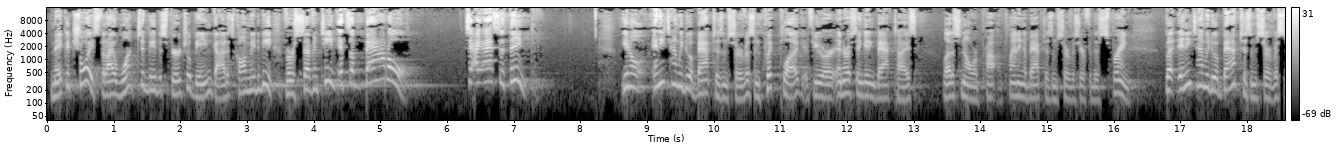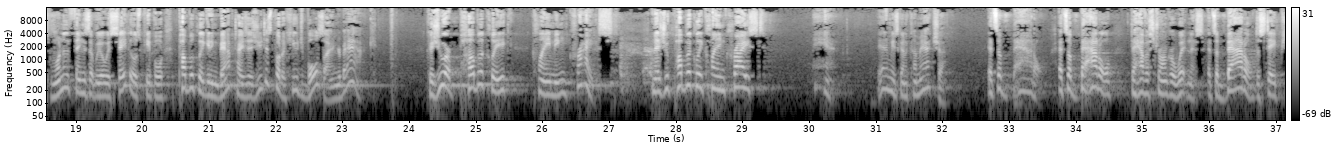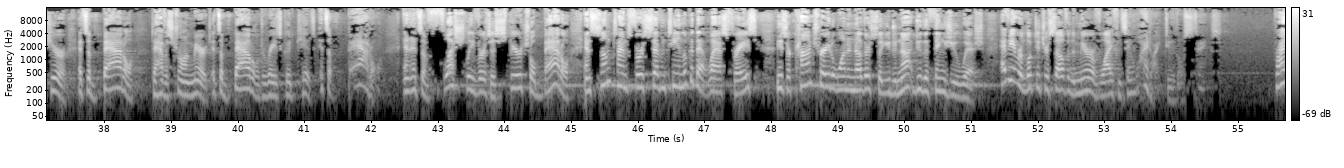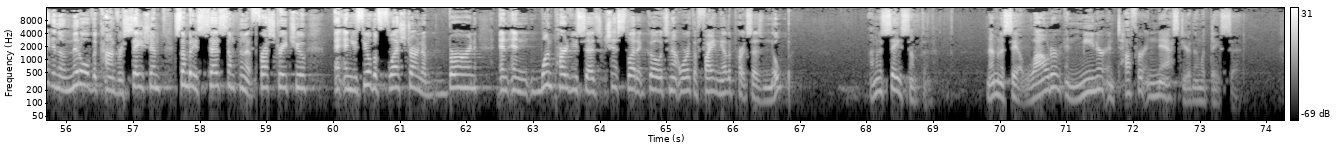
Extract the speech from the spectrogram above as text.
Make a choice that I want to be the spiritual being God has called me to be. Verse 17, it's a battle. See, I asked the thing. You know, anytime we do a baptism service, and quick plug, if you are interested in getting baptized, let us know. We're pro- planning a baptism service here for this spring. But anytime we do a baptism service, one of the things that we always say to those people publicly getting baptized is you just put a huge bullseye on your back. Because you are publicly claiming Christ. And as you publicly claim Christ, man, the enemy's going to come at you. It's a battle. It's a battle to have a stronger witness. It's a battle to stay pure. It's a battle to have a strong marriage. It's a battle to raise good kids. It's a battle and it's a fleshly versus spiritual battle. And sometimes, verse 17, look at that last phrase. These are contrary to one another, so you do not do the things you wish. Have you ever looked at yourself in the mirror of life and say, Why do I do those things? Right in the middle of the conversation, somebody says something that frustrates you, and, you feel the flesh starting to burn, and, and one part of you says, Just let it go, it's not worth a fight, and the other part says, Nope. I'm going to say something. And I'm going to say it louder and meaner and tougher and nastier than what they said.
